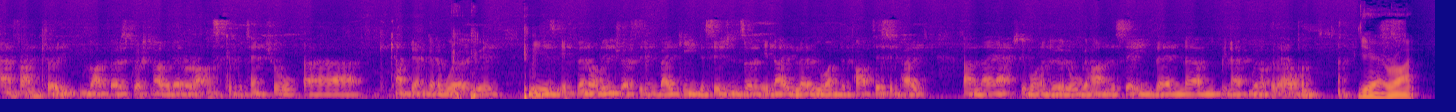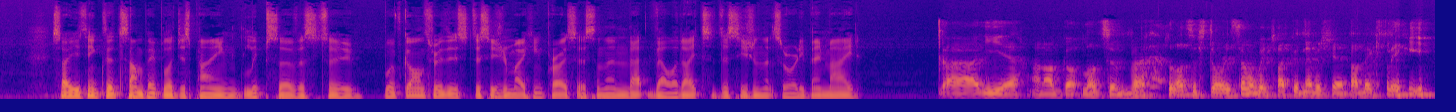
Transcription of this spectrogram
and frankly, my first question I would ever ask a potential uh, company I'm going to work with is if they're not interested in making decisions that enable everyone to participate and they actually want to do it all behind the scenes, then um, you know we're not going to help them. yeah, right. So you think that some people are just paying lip service to we've gone through this decision making process and then that validates a decision that's already been made. Uh, yeah, and I've got lots of uh, lots of stories, some of which I could never share publicly,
